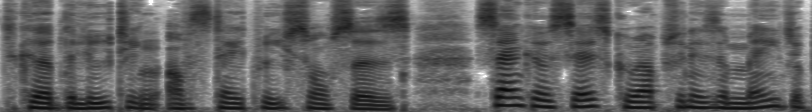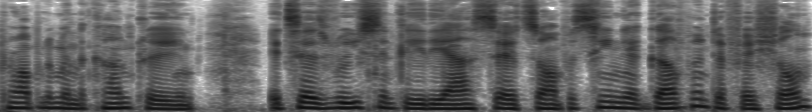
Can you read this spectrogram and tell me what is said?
to curb the looting of state resources. SANCO says corruption is a major problem in the country. It says recently the assets of a senior government official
